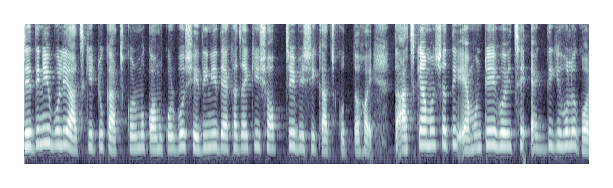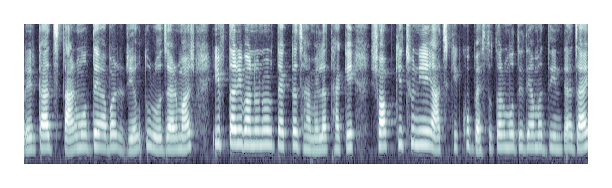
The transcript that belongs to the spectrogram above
যেদিনই বলি আজকে একটু কাজকর্ম কম করব, সেদিনই দেখা যায় কি সবচেয়ে বেশি কাজ করতে হয়। তো আজকে আমার সাথে এমনটাই হয়েছে, একদিকে হলো ঘরের কাজ, তার মধ্যে আবার যেহেতু রোজার মাস, ইফতারি বানানোর তো একটা ঝামেলা থাকে। সব কিছু নিয়ে আজকে খুব ব্যস্ততার মধ্যে দিয়ে আমার দিনটা যায়।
